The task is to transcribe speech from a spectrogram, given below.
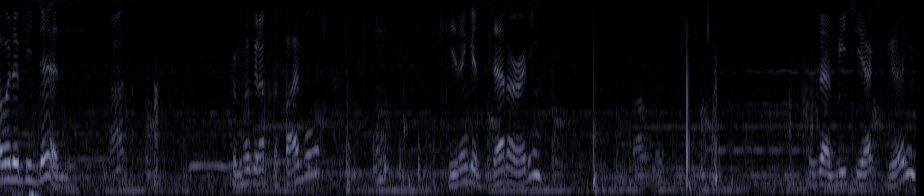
would it be dead? Huh? From hooking up the 5 volt? Hmm? You think it's dead already? Probably. Is that VTX good?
